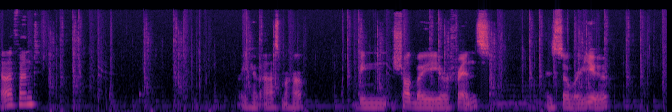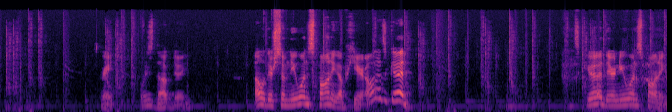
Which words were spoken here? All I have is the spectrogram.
Elephant? Oh, you have asthma, huh? Been shot by your friends. And so were you. Great. What is dog doing? Oh, there's some new ones spawning up here. Oh, that's good. Good. There are new ones spawning.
